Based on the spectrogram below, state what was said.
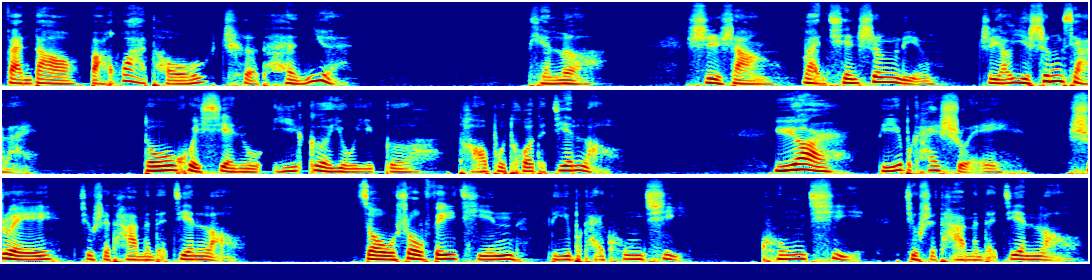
反倒把话头扯得很远。天乐，世上万千生灵，只要一生下来，都会陷入一个又一个逃不脱的监牢。鱼儿离不开水。水就是他们的监牢，走兽飞禽离不开空气，空气就是他们的监牢，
